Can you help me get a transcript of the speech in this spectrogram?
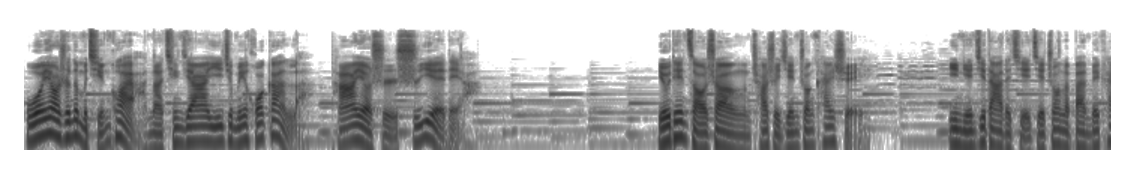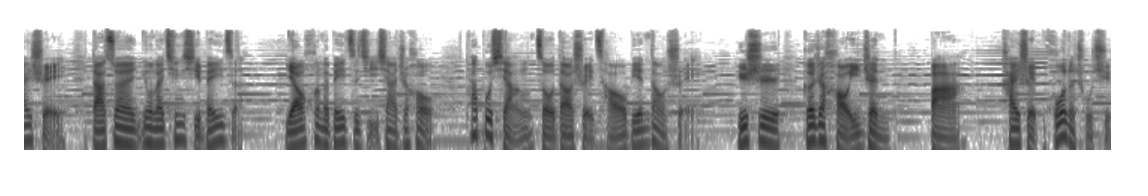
我要是那么勤快啊，那清洁阿姨就没活干了，她要是失业的呀。”有天早上，茶水间装开水，一年纪大的姐姐装了半杯开水，打算用来清洗杯子。摇晃了杯子几下之后，她不想走到水槽边倒水，于是隔着好一阵，把开水泼了出去，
